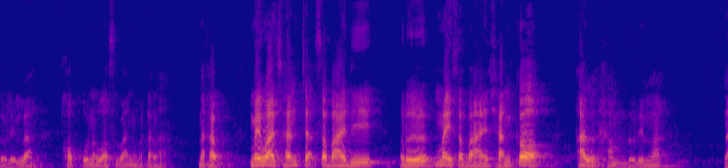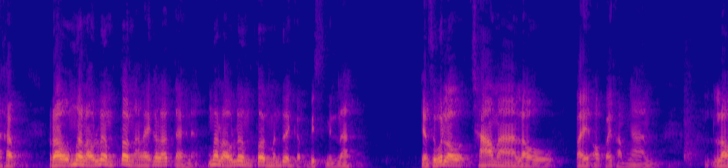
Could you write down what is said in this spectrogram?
ดุลิลละขอบคุณอัลลอฮฺสุบานุวะตะลานะครับ ไม่ว่าฉันจะสบายดี หรือไม่สบายฉันก็อัลฮัมดุลิลละนะครับ เราเมื่อเราเริ่มต้นอะไรก็แล้วแต่เนี่ยเมื่อเราเริ่มต้นมันด้วยกับบิสมิลลาห์อย่างสมมติเราเช้ามาเราไปออกไปทำงาน เรา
